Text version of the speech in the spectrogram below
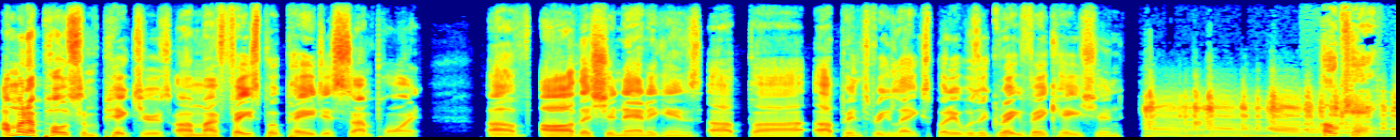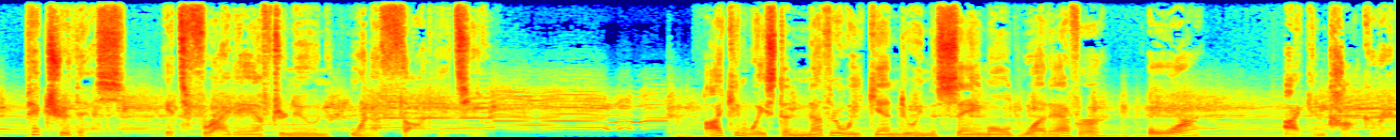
I'm gonna post some pictures on my Facebook page at some point of all the shenanigans up uh, up in Three Lakes. But it was a great vacation. Okay, picture this. It's Friday afternoon when a thought hits you. I can waste another weekend doing the same old whatever, or I can conquer it.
